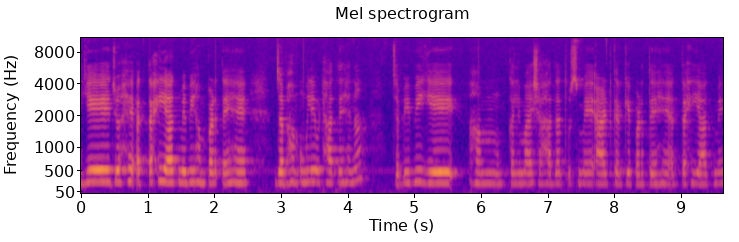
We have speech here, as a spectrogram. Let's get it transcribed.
ये जो है अतहियात में भी हम पढ़ते हैं, जब हम उंगली उठाते हैं ना, जब भी ये हम कलिमा शहादत उसमें ऐड करके पढ़ते हैं अतहियात में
